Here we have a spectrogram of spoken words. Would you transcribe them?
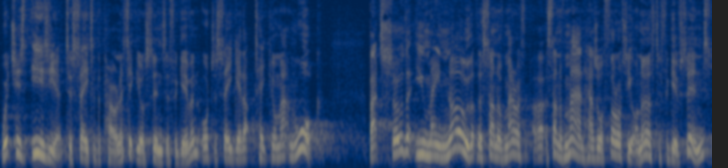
which is easier to say to the paralytic, Your sins are forgiven, or to say, Get up, take your mat, and walk? But so that you may know that the Son of, Mar- uh, Son of Man has authority on earth to forgive sins,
